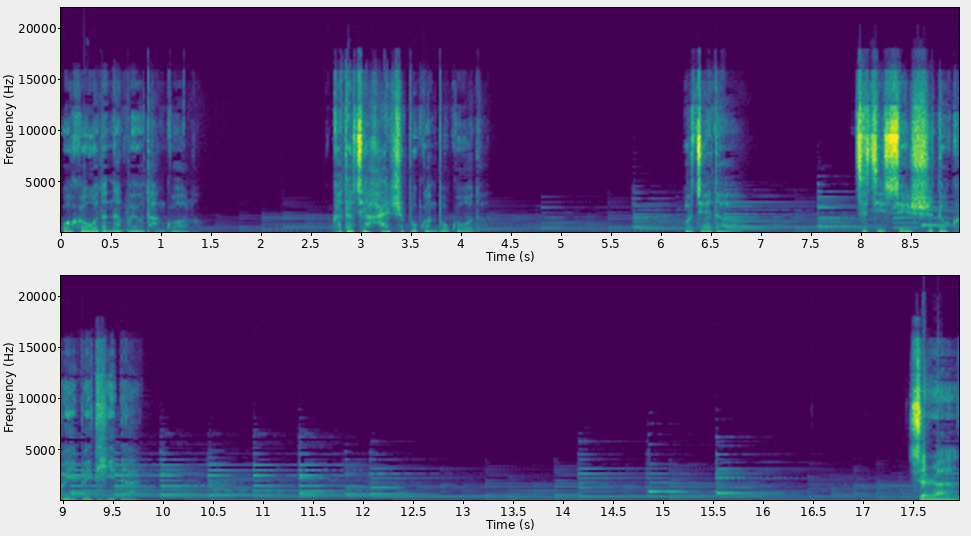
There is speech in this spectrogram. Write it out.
我和我的男朋友谈过了，可他却还是不管不顾的。我觉得自己随时都可以被替代。显然，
